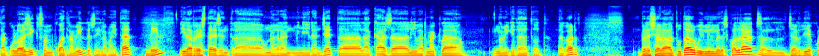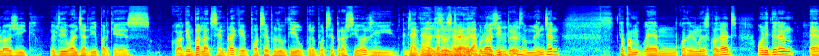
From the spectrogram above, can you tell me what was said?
ecològic són 4.000, és a dir, la meitat, bé, i la resta és entre una gran minigranjeta, la casa, l'hivernacle, una miqueta de tot, d'acord? Per això, el total, 8.000 metres quadrats, el jardí ecològic, ells diuen jardí perquè és el que hem parlat sempre, que pot ser productiu però pot ser preciós i Exacte, no ells és un jardí veure. ecològic Mhm, però és mhm. d'on mengen que fa eh, 4.000 metres quadrats on hi tenen eh,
